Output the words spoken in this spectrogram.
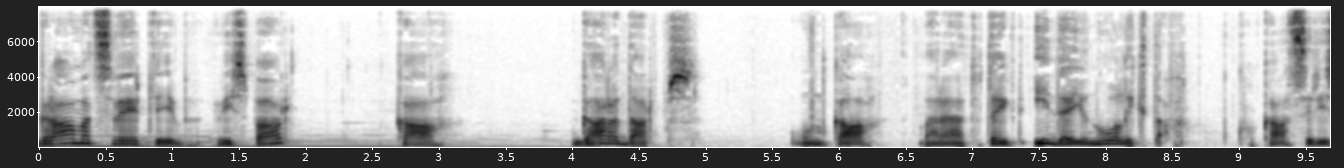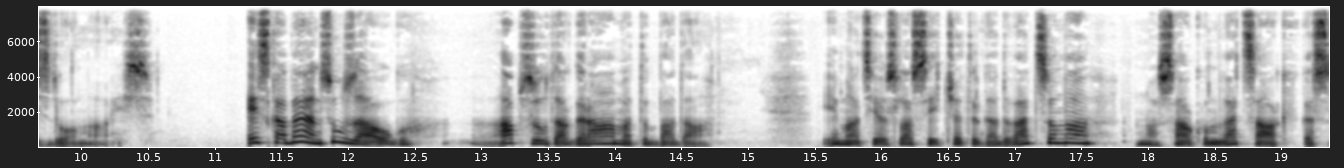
Grāmatas vērtība vispār, kā gara darbs un kā varētu teikt, ideju noliktava, ko kāds ir izdomājis. Es kā bērns uzaugu absolūtā grāmatu badā. Iemācījos lasīt četru gadu vecumā. No sākuma vecāki, kas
